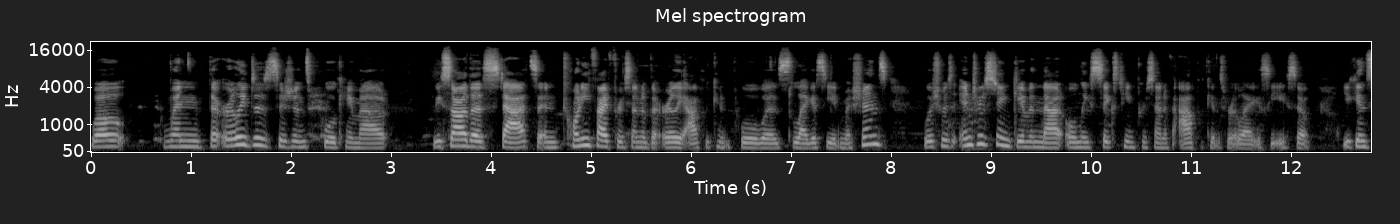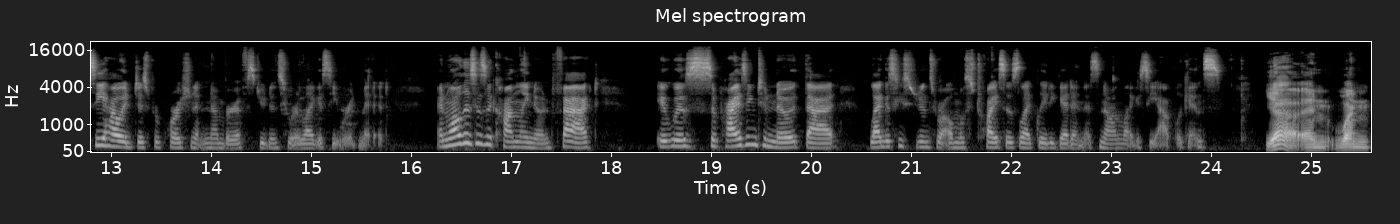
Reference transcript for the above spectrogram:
Well, when the early decisions pool came out, we saw the stats, and 25% of the early applicant pool was legacy admissions, which was interesting given that only 16% of applicants were legacy. So you can see how a disproportionate number of students who were legacy were admitted. And while this is a commonly known fact, it was surprising to note that legacy students were almost twice as likely to get in as non legacy applicants. Yeah, and when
